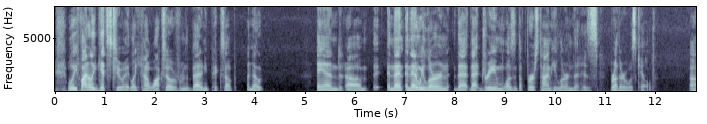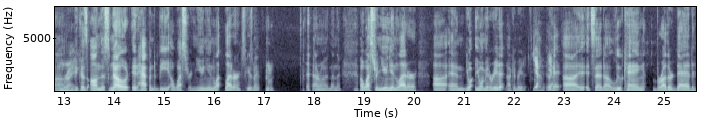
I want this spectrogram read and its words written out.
well, he finally gets to it. Like he kind of walks over from the bed and he picks up a note, and um, and then and then we learn that that dream wasn't the first time he learned that his brother was killed. Uh, Right. Because on this note, it happened to be a Western Union le- letter. Excuse me. I don't know what then there. A Western Union letter. Uh, and you, you want me to read it? I can read it. Yeah, you? yeah. Okay. Uh, it, it said, uh, Liu Kang, brother dead,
